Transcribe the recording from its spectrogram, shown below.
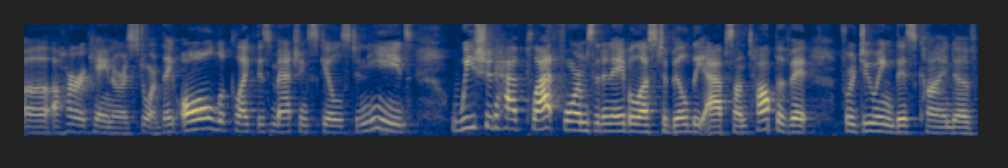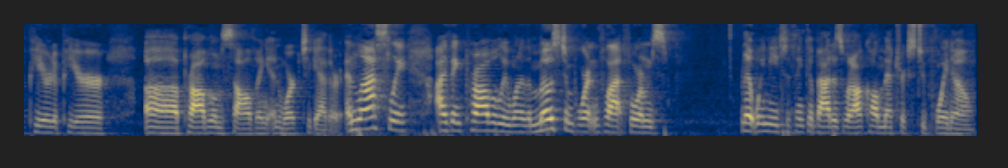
a, a, hurricane or a storm. They all look like this matching skills to needs. We should have platforms that enable us to build the apps on top of it for doing this kind of peer to peer problem solving and work together. And lastly, I think probably one of the most important platforms that we need to think about is what I'll call Metrics 2.0.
